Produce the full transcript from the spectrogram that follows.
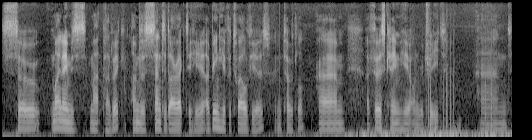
So, my name is Matt Padwick. I'm the centre director here. I've been here for 12 years in total. Um, I first came here on retreat, and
